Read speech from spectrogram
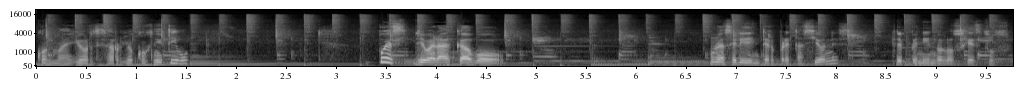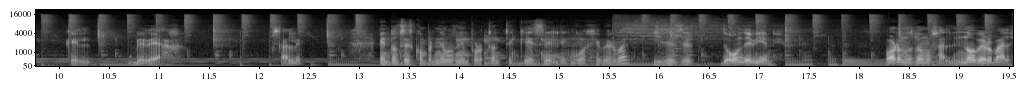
con mayor desarrollo cognitivo, pues llevará a cabo una serie de interpretaciones dependiendo los gestos que el bebé haga. ¿Sale? Entonces comprendemos lo importante que es el lenguaje verbal y desde dónde viene. Ahora nos vamos al no verbal.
